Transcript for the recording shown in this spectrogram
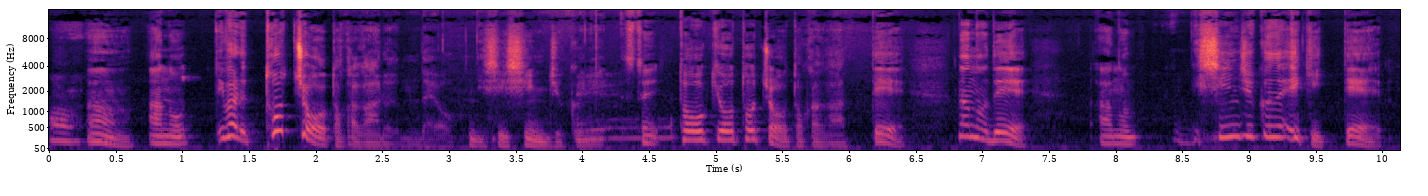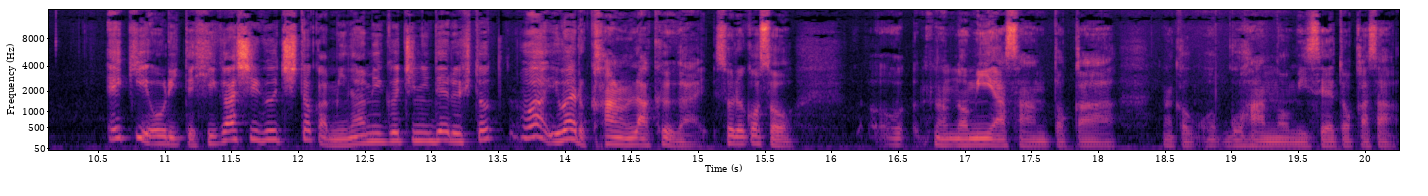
うんうん。あの、いわゆる都庁とかがあるんだよ。西新宿に。東京都庁とかがあって、なので、あの、新宿の駅って、駅降りて東口とか南口に出る人は、いわゆる歓楽街。それこそ、お飲み屋さんとか、なんかごご飯のお店とかさ、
